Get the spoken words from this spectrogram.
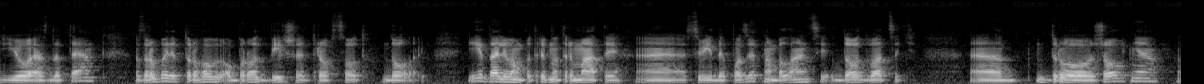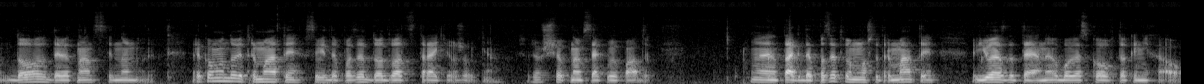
USDT зробити торговий оборот більше 300 доларів. І далі вам потрібно тримати е, свій депозит на балансі до 22 жовтня до 19.00. Рекомендую тримати свій депозит до 23 жовтня, щоб на всяк випадок. Е, Так, депозит ви можете тримати в USDT, не обов'язково в токені HAO.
